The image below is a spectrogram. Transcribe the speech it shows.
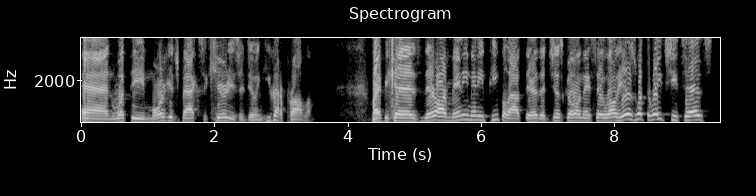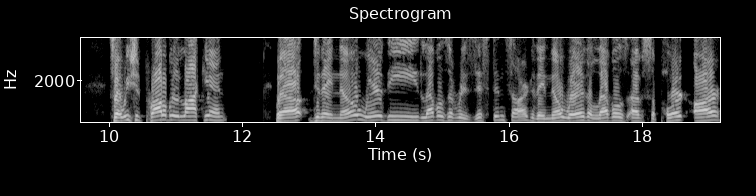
and what the mortgage backed securities are doing, you got a problem. Right? Because there are many, many people out there that just go and they say, well, here's what the rate sheet says. So we should probably lock in. Well, do they know where the levels of resistance are? Do they know where the levels of support are?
